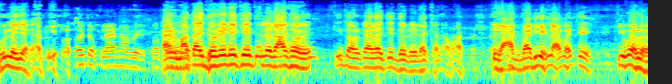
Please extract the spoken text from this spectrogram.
ভুলে যায় আমি ওই তো প্ল্যান হবে কথা কারণ মাথায় ধরে রেখে তাহলে রাগ হবে। কি দরকার আছে ধরে রাখার আমার? রাগ বাড়িয়ে লাভ আছে কি বলো?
